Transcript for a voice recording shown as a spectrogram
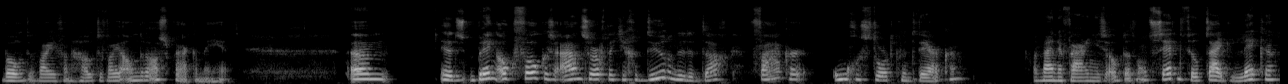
woont of waar je van houdt of waar je andere afspraken mee hebt. Ja, dus breng ook focus aan. Zorg dat je gedurende de dag vaker ongestoord kunt werken. Want mijn ervaring is ook dat we ontzettend veel tijd lekken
